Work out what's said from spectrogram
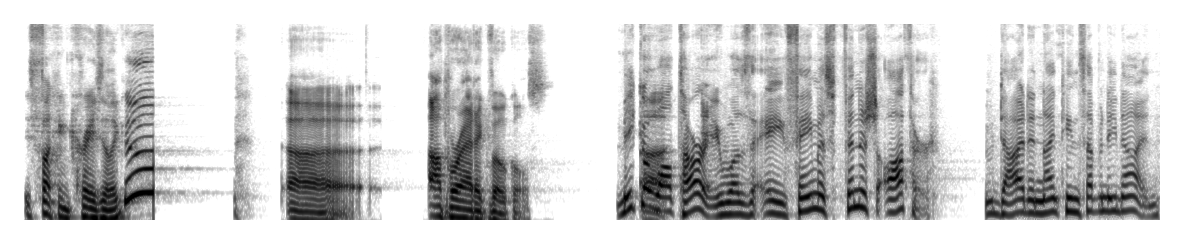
It's fucking crazy, like "Ah!" uh, operatic vocals. Mika Uh, Waltari was a famous Finnish author who died in 1979.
